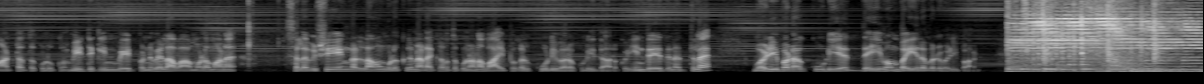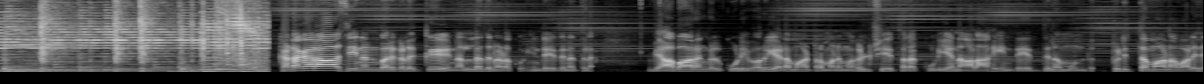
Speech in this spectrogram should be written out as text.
மாற்றத்தை கொடுக்கும். வீட்டுக்கு இன்வைட் பண்ணுவேல் அவ மூலமான சில விஷயங்கள்லாம் உங்களுக்கு நடக்கிறதுக்குண்டான வாய்ப்புகள் கூடி வரக்கூடியதாக இருக்கும். இன்றைய தினத்தில் வழிபடக்கூடிய தெய்வம் பைரவர் வழிபாடு. கடகராசி நண்பர்களுக்கு நல்லது நடக்கும் இன்றைய தினத்தில். வியாபாரங்கள் கூடி வரும் இடமாற்றம் மன மகிழ்ச்சியை தரக்கூடிய நாளாக இன்றைய தினம் உண்டு. பிடித்தமானவாளை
